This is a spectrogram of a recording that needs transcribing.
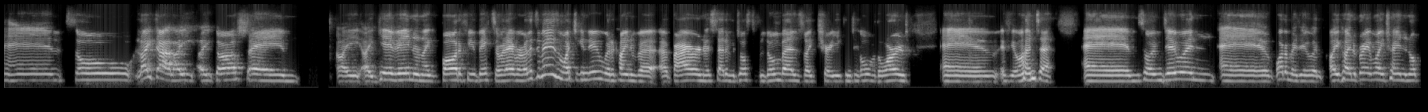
Um, so like that, I I got um I I gave in and I bought a few bits or whatever. Well, it's amazing what you can do with a kind of a, a bar and a set of adjustable dumbbells. Like sure, you can take over the world, um, if you want to. Um, so I'm doing. Uh, what am I doing? I kind of break my training up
